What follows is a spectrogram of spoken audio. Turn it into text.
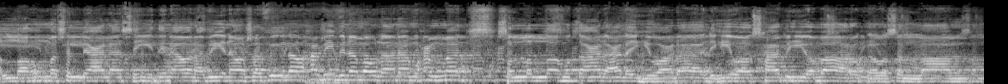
اللهم صل على سيدنا ونبينا وشفينا وحبيبنا مولانا محمد صلى الله تعالى عليه وعلى آله وأصحابه وبارك وسلم.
